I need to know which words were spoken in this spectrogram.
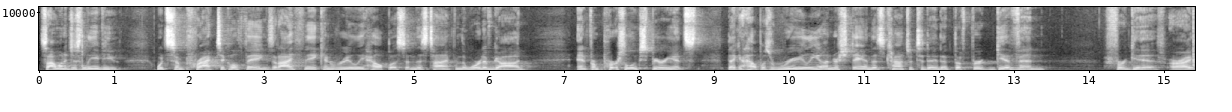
So I want to just leave you with some practical things that I think can really help us in this time from the Word of God and from personal experience that can help us really understand this concept today that the forgiven forgive. All right?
